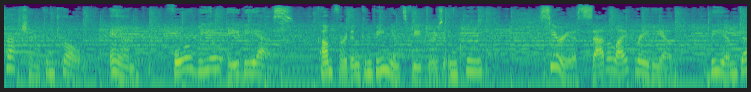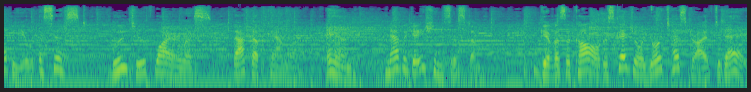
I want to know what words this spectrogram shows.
traction control, and four-wheel ABS. Comfort and convenience features include Sirius satellite radio, BMW Assist, Bluetooth wireless, backup camera, and navigation system. Give us a call to schedule your test drive today.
